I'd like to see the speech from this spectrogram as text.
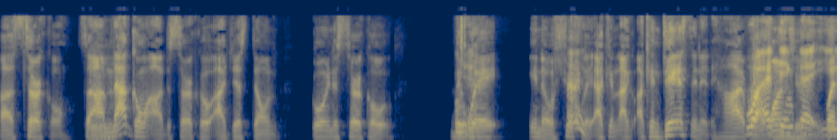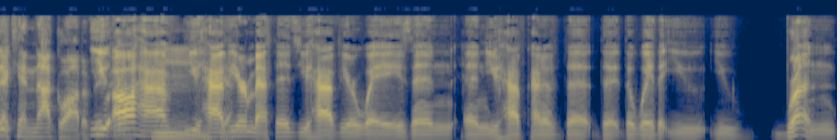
a circle. So I'm Mhm. not going out the circle. I just don't go in the circle the Yeah. way you know strictly. I can like I can dance in it however Well, I I want think to, that but you- I cannot go out of it. you all have Mm, you have yeah. your methods you have your ways and and you have kind of the the the way that you you run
